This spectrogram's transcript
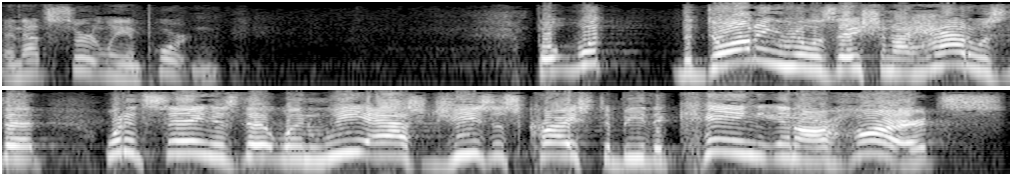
and that's certainly important. But what the dawning realization I had was that what it's saying is that when we ask Jesus Christ to be the king in our hearts,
